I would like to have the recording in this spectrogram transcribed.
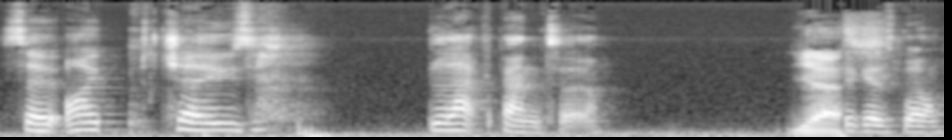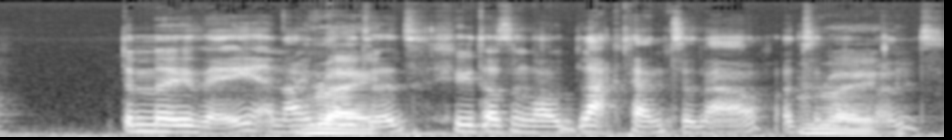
So I chose Black Panther Yes. because, well, the movie, and I Right. needed who doesn't love Black Panther now at the Right. moment.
